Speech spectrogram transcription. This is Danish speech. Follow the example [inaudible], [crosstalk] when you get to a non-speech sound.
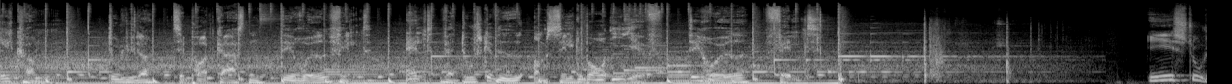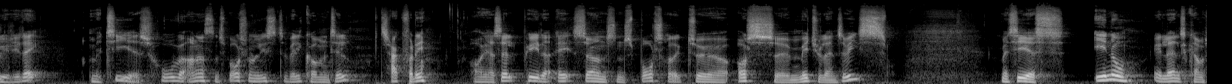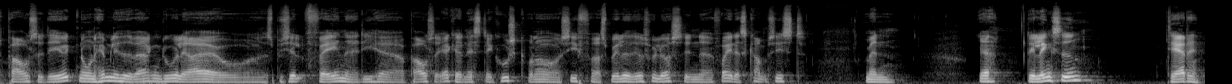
Velkommen. Du lytter til podcasten Det Røde Felt. Alt, hvad du skal vide om Silkeborg IF. Det Røde Felt. I studiet i dag, Mathias Hove Andersen, sportsjournalist. Velkommen til. Tak for det. Og jeg selv, Peter A. Sørensen, sportsredaktør, også øh, Midtjyllands Avis. Mathias, endnu en landskampspause. Det er jo ikke nogen hemmelighed, hverken du eller jeg er jo øh, specielt fan af de her pauser. Jeg kan næsten ikke huske, hvornår SIF har spillet. Det var selvfølgelig også en øh, fredagskamp sidst. Men ja, det er længe siden. Det er det.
